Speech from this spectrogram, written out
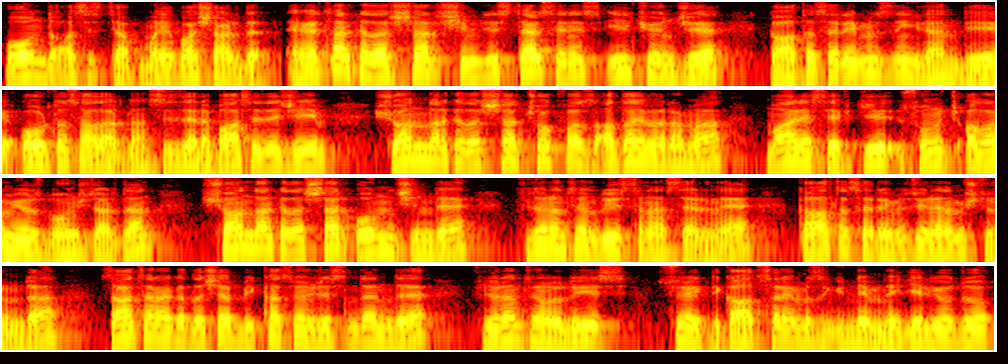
10 da asist yapmayı başardı. Evet arkadaşlar şimdi isterseniz ilk önce Galatasaray'ımızın ilgilendiği orta sahalardan sizlere bahsedeceğim. Şu anda arkadaşlar çok fazla aday var ama maalesef ki sonuç alamıyoruz bu oyunculardan. Şu anda arkadaşlar onun içinde Florentino Luis transferine Galatasaray'ımız yönelmiş durumda. Zaten arkadaşlar birkaç öncesinden de Florentino Luis sürekli Galatasaray'ımızın gündemine geliyordu.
